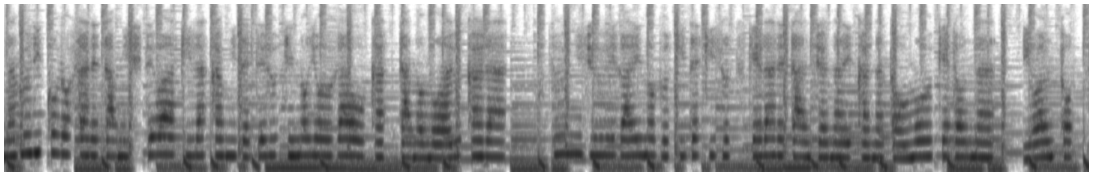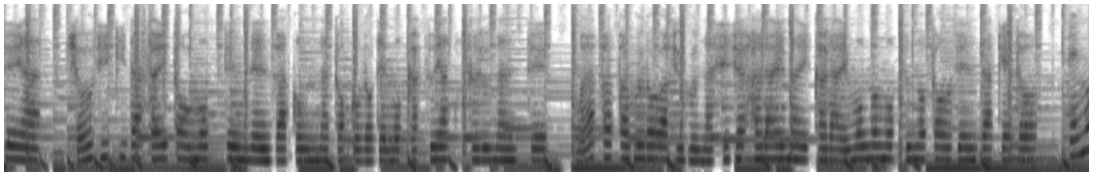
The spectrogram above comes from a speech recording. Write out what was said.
殴り殺されたにしては明らかに出てる血の量が多かったのもあるから、普通に銃以外の武器で傷つけられたんじゃないかなと思うけどな。言わんとってや、正直ダサいと思ってんねんがこんなところでも活躍するなんて、まあパパグロはジュグなしじゃ払えないから獲物持つの当然だけど。でも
